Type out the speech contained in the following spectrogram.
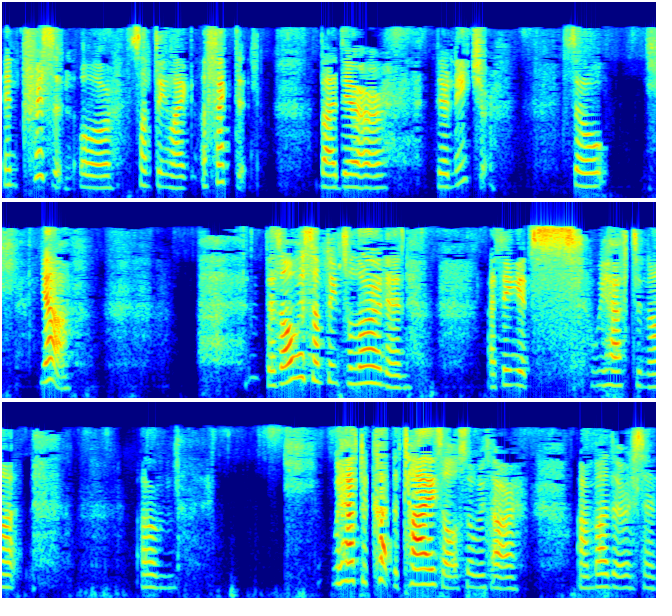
in prison or something like affected by their their nature. So, yeah, there's always something to learn, and I think it's we have to not um, we have to cut the ties also with our our mothers and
